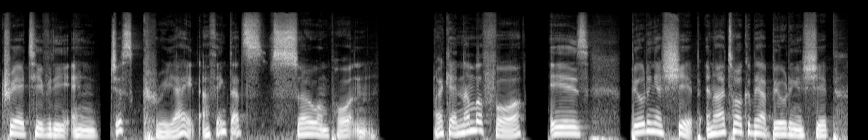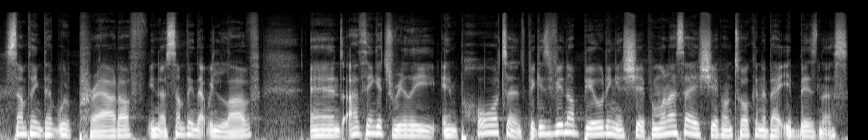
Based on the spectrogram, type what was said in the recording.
creativity and just create. I think that's so important. Okay, number four is building a ship. And I talk about building a ship, something that we're proud of, you know, something that we love. And I think it's really important because if you're not building a ship, and when I say a ship, I'm talking about your business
